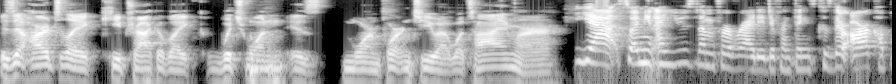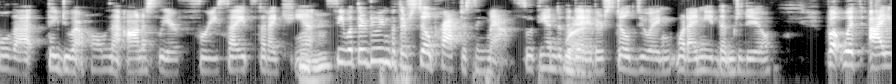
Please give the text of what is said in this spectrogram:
Is it hard to like keep track of like which one is more important to you at what time or Yeah, so I mean, I use them for a variety of different things because there are a couple that they do at home that honestly are free sites that I can't Mhm. see what they're doing, but they're still practicing math. So at the end of the day, they're still doing what I need them to do. But with I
